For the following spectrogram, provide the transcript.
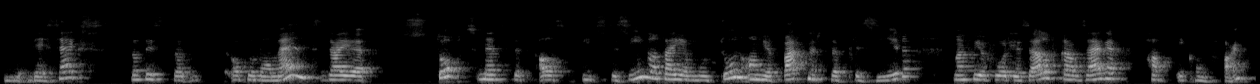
bij seks. Dat is dat op het moment dat je stopt met het als iets te zien wat dat je moet doen om je partner te plezieren, maar je voor jezelf kan zeggen, ha, ik ontvang.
